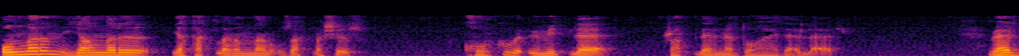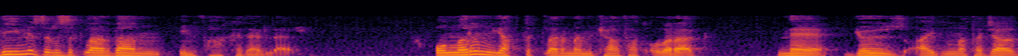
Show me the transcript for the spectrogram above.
onların yanları yataklarından uzaklaşır. Korku ve ümitle Rablerine dua ederler. Verdiğimiz rızıklardan infak ederler. Onların yaptıklarına mükafat olarak ne göz aydınlatacak,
